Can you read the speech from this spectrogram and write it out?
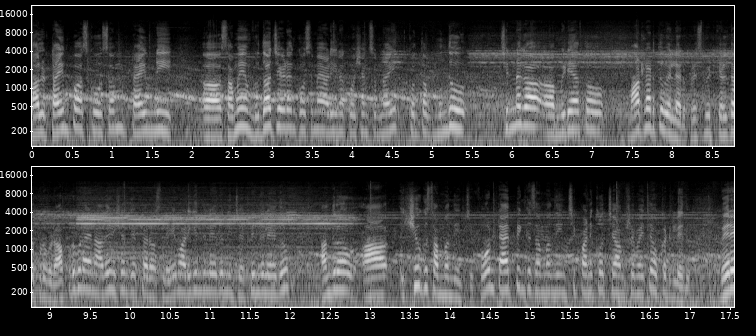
వాళ్ళు టైం పాస్ కోసం టైంని సమయం వృధా చేయడం కోసమే అడిగిన క్వశ్చన్స్ ఉన్నాయి. కొంత ముందు చిన్నగా మీడియాతో మాట్లాడుతూ వెళ్ళారు ప్రెస్ మీట్కి వెళ్ళేటప్పుడు కూడా. అప్పుడు కూడా ఆయన అదే విషయం చెప్పారు. అసలు ఏం అడిగింది లేదు నేను చెప్పింది లేదు. అందులో ఆ ఇష్యూకి సంబంధించి ఫోన్ ట్యాపింగ్కి సంబంధించి పనికొచ్చే అంశం అయితే ఒకటి లేదు. వేరే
